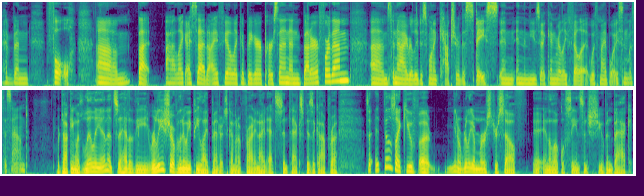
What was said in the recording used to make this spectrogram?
have been full. Um, but uh, like I said, I feel like a bigger person and better for them. Um, so now I really just want to capture the space in, in the music and really fill it with my voice and with the sound. We're talking with Lillian. It's ahead of the release show for the new EP Lightbender. It's coming up Friday night at Syntax Physic Opera. So it feels like you've, uh, you know, really immersed yourself in the local scene since you've been back,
